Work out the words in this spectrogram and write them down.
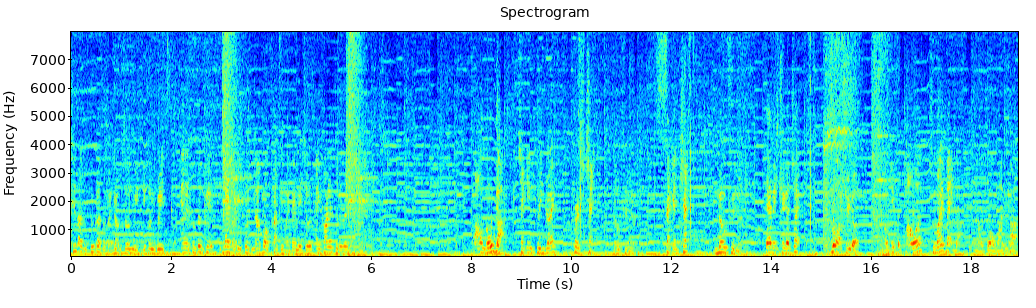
choose out the two cards of my drop zone with different grades, and a total grade less or equal number of cards in my damage zone, and call to the Circle. I'll no guard. Checking Twin Drive, first check, no trigger. Second check, no trigger. Damage trigger check. Draw trigger. I'll give the power to my Vanguard, and I'll draw one card.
